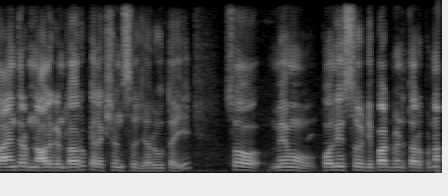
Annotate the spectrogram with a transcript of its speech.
సాయంత్రం నాలుగు గంటల వరకు ఎలక్షన్స్ జరుగుతాయి. సో మేము పోలీసు డిపార్ట్మెంట్ తరఫున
